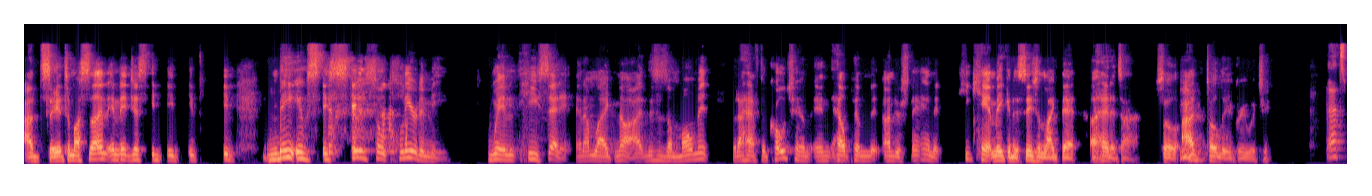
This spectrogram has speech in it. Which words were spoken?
I'd say it to my son, and it just it it it it may it it's still so clear to me when he said it, and I'm like, no, I, this is a moment but I have to coach him and help him understand that he can't make a decision like that ahead of time. So I totally agree with you. That's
